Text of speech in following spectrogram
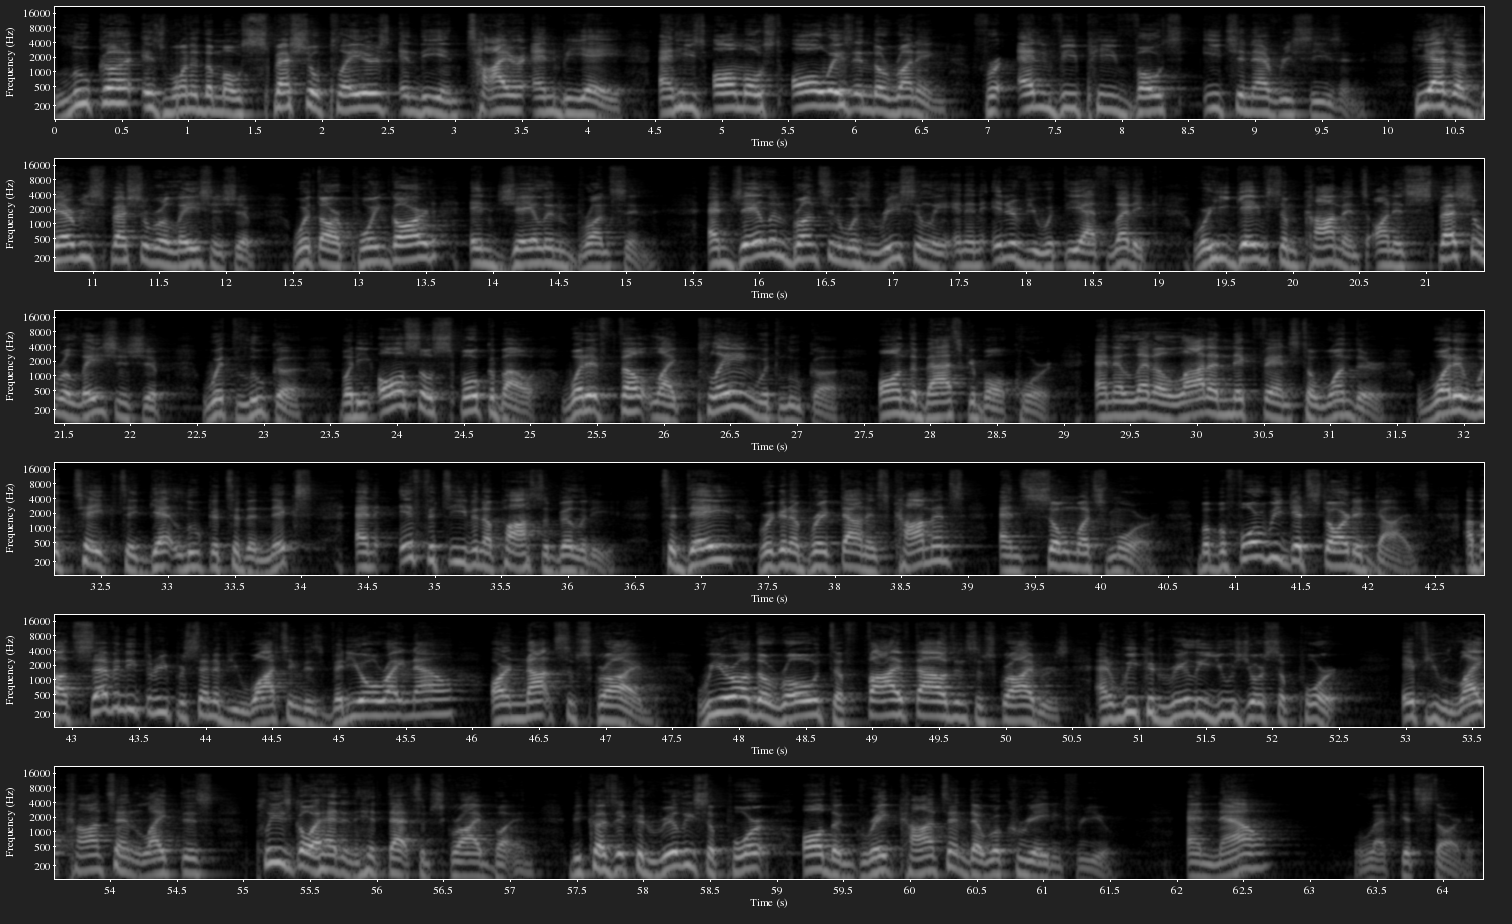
Luka is one of the most special players in the entire NBA, and he's almost always in the running for MVP votes each and every season. He has a very special relationship with our point guard in Jalen Brunson. And Jalen Brunson was recently in an interview with The Athletic where he gave some comments on his special relationship with Luka, but he also spoke about what it felt like playing with Luka on the basketball court and it led a lot of Knick fans to wonder what it would take to get Luka to the Knicks and if it's even a possibility. Today, we're going to break down his comments and so much more. But before we get started, guys, about 73% of you watching this video right now are not subscribed. We are on the road to 5,000 subscribers, and we could really use your support. If you like content like this, please go ahead and hit that subscribe button because it could really support all the great content that we're creating for you. And now, let's get started.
